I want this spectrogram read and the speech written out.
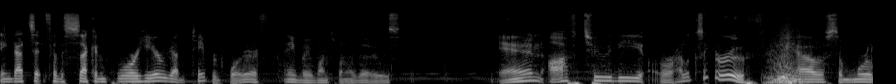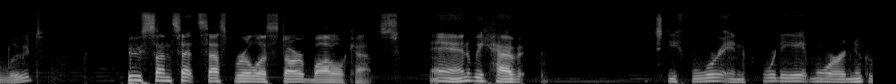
Think that's it for the second floor here. We got a tape recorder if anybody wants one of those. And off to the, or it looks like a roof. We have some more loot. Two Sunset Sarsaparilla Star bottle caps. And we have 64 and 48 more Nuka,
